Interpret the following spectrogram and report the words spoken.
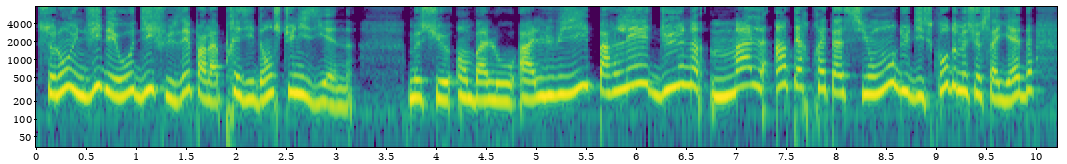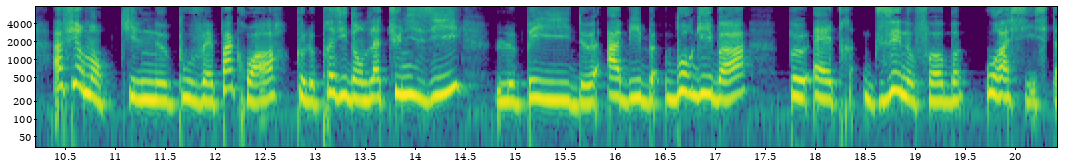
selon une vidéo diffusée par la présidence tunisienne. Monsieur Ambalo a, lui, parlé d'une mal-interprétation du discours de Monsieur Sayed, affirmant qu'il ne pouvait pas croire que le président de la Tunisie, le pays de Habib Bourguiba, peut être xénophobe ou raciste,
